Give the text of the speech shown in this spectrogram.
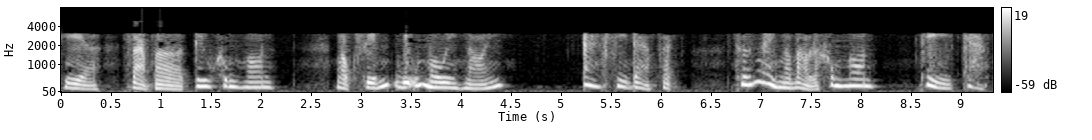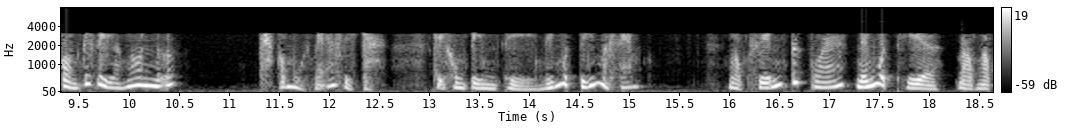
thìa, giả vờ kêu không ngon. Ngọc Xuyến bĩu môi nói, A-si-đà Phật, thứ này mà bảo là không ngon, thì chả còn cái gì là ngon nữa. Chả có mùi mẽ gì cả, chị không tìm thì nếm một tí mà xem. Ngọc Xuyến tức quá, nếm một thìa, Bảo Ngọc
